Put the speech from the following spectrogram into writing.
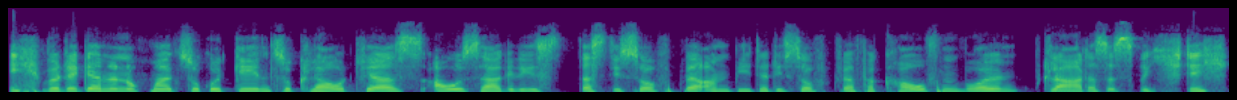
Ich würde gerne nochmal zurückgehen zu Claudias Aussage, dass die Softwareanbieter die Software verkaufen wollen. Klar, das ist richtig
